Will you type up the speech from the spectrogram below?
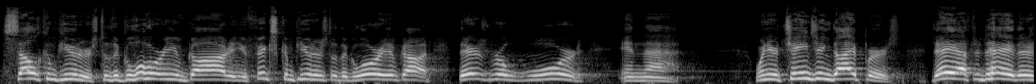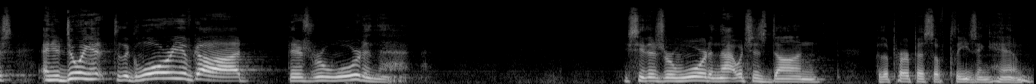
sell computers to the glory of God, or you fix computers to the glory of God, there's reward in that. When you're changing diapers day after day, there's, and you're doing it to the glory of God, there's reward in that. You see, there's reward in that which is done for the purpose of pleasing Him.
